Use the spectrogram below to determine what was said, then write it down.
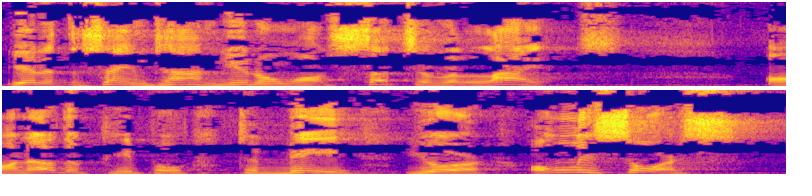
Yet at the same time, you don't want such a reliance on other people to be your only source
